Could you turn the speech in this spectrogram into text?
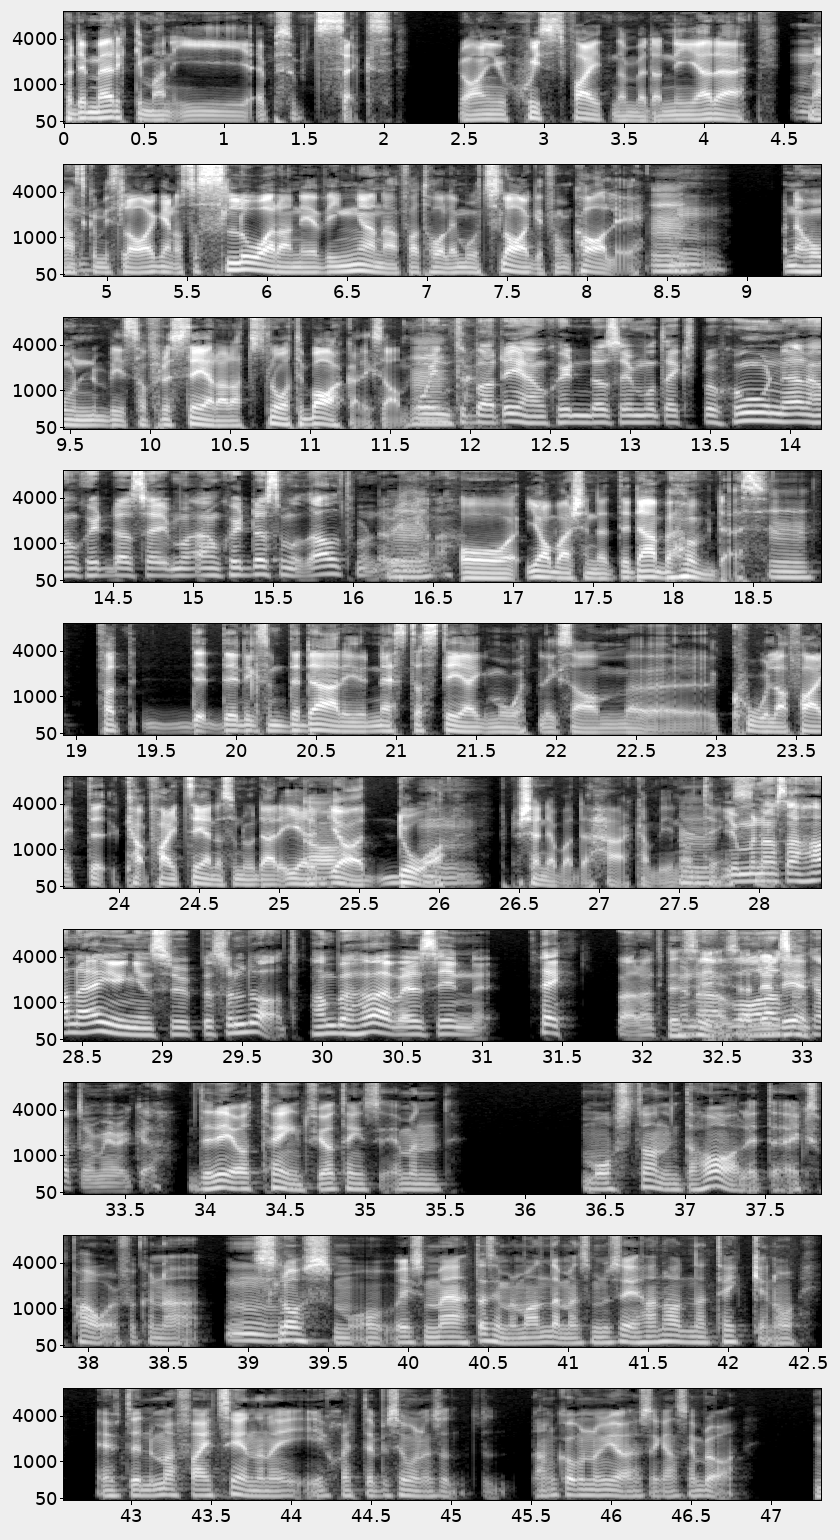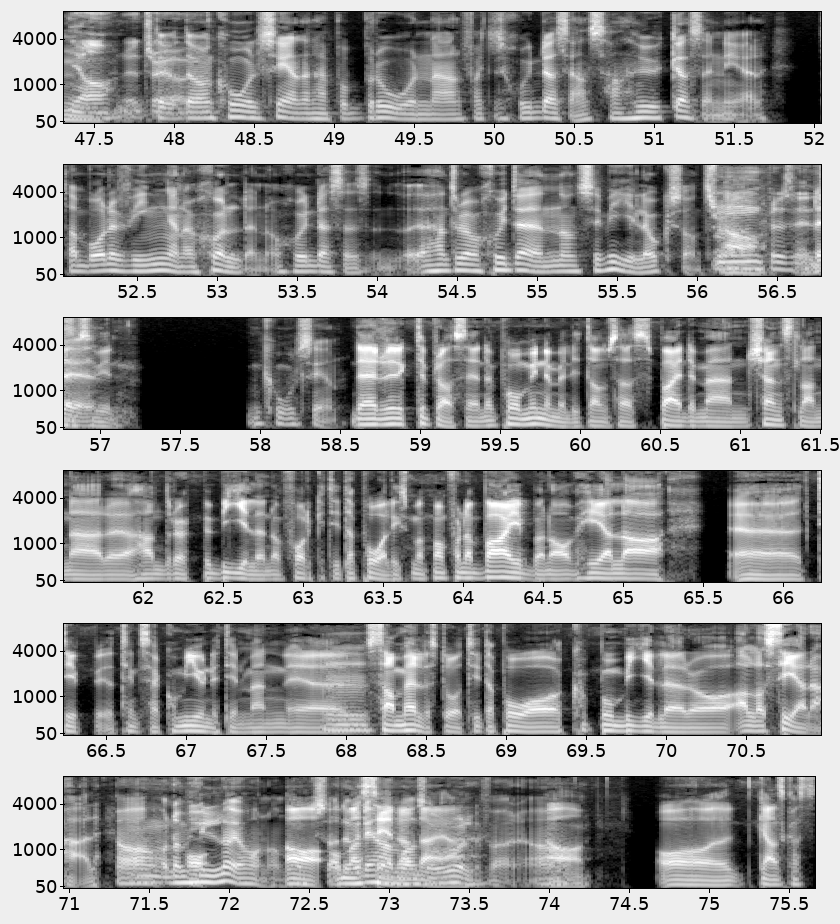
För det märker man i Episod 6. Då har han ju en schysst fight när där nere, Mm. när han ska bli slagen och så slår han ner vingarna för att hålla emot slaget från Kali. Mm. Mm. När hon blir så frustrerad att slå tillbaka liksom. Och inte bara det, han skyddar sig mot explosioner, han skyddar sig mot, han skyddar sig mot allt med de där Mm. vingarna. Och jag bara kände att det där behövdes. För att det, det, liksom, det där är ju nästa steg mot liksom uh, coola fight, fight-scener som de där erbjöd då. Mm. Då kände jag bara det här kan bli Mm. någonting. Jo men så- alltså han är ju ingen supersoldat. Han behöver sin tech för att Precis, kunna ja, det vara som Captain America. Det är det jag har tänkt, för jag har tänkt, ja, men måste han inte ha lite extra power för att kunna Mm. slåss och liksom mäta sig med de andra? Men som du säger, han har den här tecken och efter de här fight-scenerna i, i sjätte episoden så så han kommer nog göra sig ganska bra. Mm. Ja, det tror Det, jag. det var en cool scen den här på bron när han faktiskt skyddar sig. Han, han hukar sig ner, tar både vingarna och skölden och skyddar sig. Han tror han skyddade någon civil också. Tror jag. Mm, Ja, precis. det är. En cool scen. Det är en riktigt bra scen. Det påminner mig lite om Spiderman-känslan när eh, han drar upp bilen och folket tittar på. Liksom att man får den här viben av hela, eh, typ, jag tänkte säga communityn, men eh, Mm. samhället står och tittar på mobiler och alla ser det här. Ja, och de Och- hyllar ju honom ja, också. och Det var man det ser han var den så där, ja. orolig för. Ja. Och ganska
